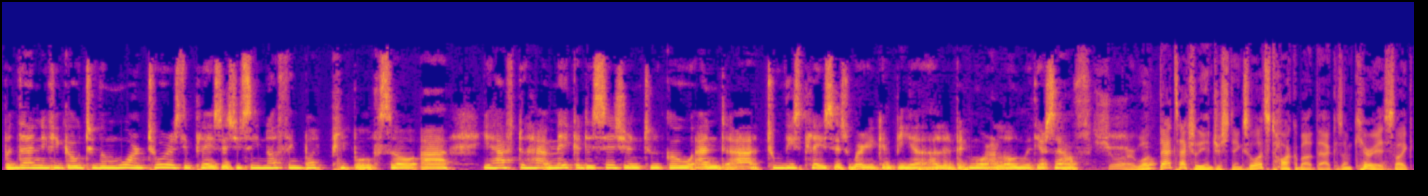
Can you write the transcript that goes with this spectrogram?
But then if you go to the more touristy places you see nothing but people. So uh, you have to ha- make a decision to go and uh, to these places where you can be a, a, little bit more alone with yourself. Sure. Well that's actually interesting. So let's talk about that because i'm curious like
